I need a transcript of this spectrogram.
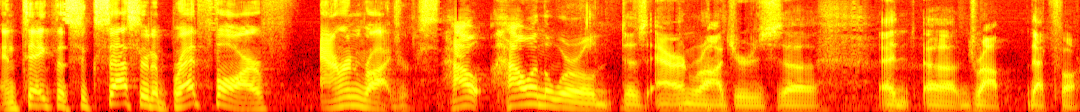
and take the successor to Brett Favre, Aaron Rodgers. How how in the world does Aaron Rodgers uh, and, uh, drop that far?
